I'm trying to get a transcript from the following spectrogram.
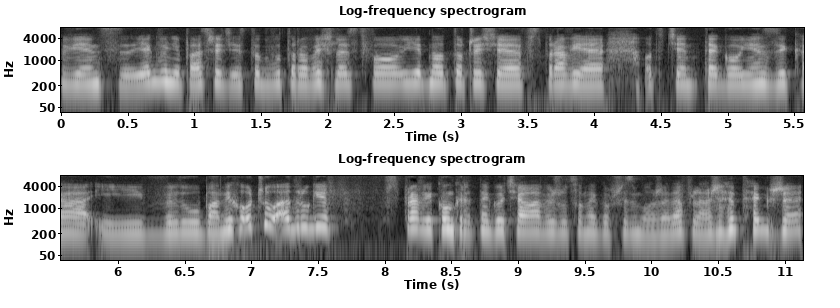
Więc jakby nie patrzeć, jest to dwutorowe śledztwo. Jedno toczy się w sprawie odciętego języka i wydłubanych oczu, a drugie w sprawie konkretnego ciała wyrzuconego przez morze na plażę. Także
